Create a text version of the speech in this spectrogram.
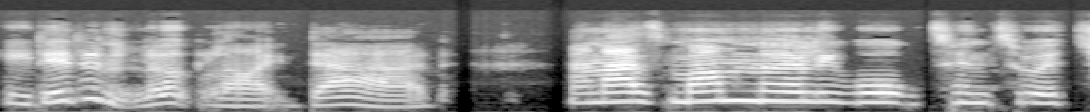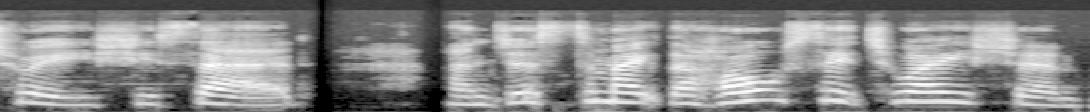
He didn't look like Dad. And as Mum nearly walked into a tree, she said, and just to make the whole situation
